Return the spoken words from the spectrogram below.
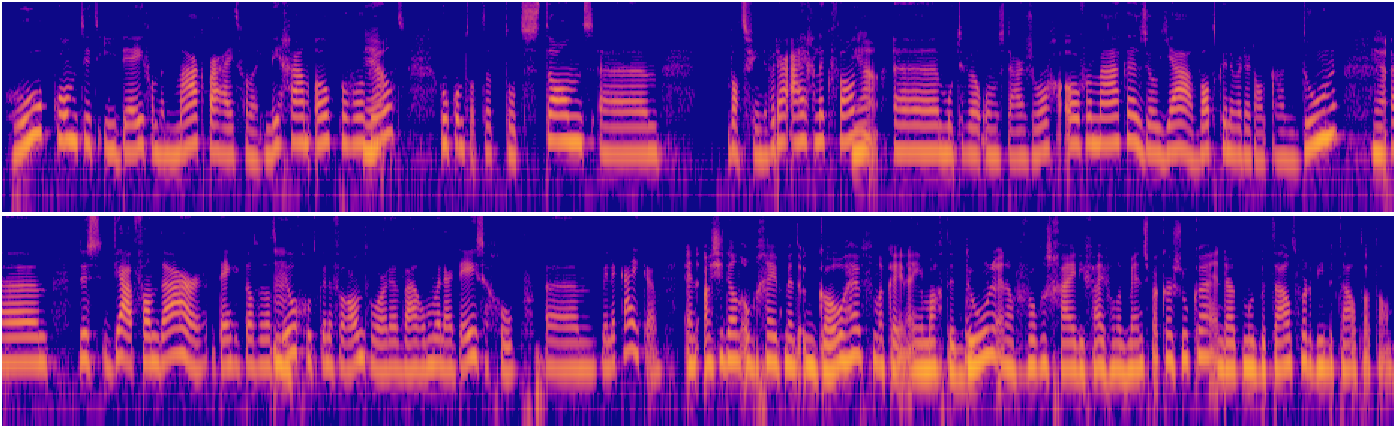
Hoe komt dit idee van de maakbaarheid van het lichaam ook bijvoorbeeld? Hoe komt dat, dat tot stand? Ehm, wat vinden we daar eigenlijk van? Ja. Eh, moeten we ons daar zorgen over maken? Zo ja, wat kunnen we er dan aan doen? Ja. Ehm, dus ja, vandaar denk ik dat we dat Mm. heel goed kunnen verantwoorden... waarom we naar deze groep ehm, willen kijken. En als je dan op een gegeven moment een go hebt van oké, nou je mag dit Hm. doen en dan vervolgens ga je die 500 mensen bij elkaar zoeken en dat moet betaald worden, wie betaalt dat dan?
